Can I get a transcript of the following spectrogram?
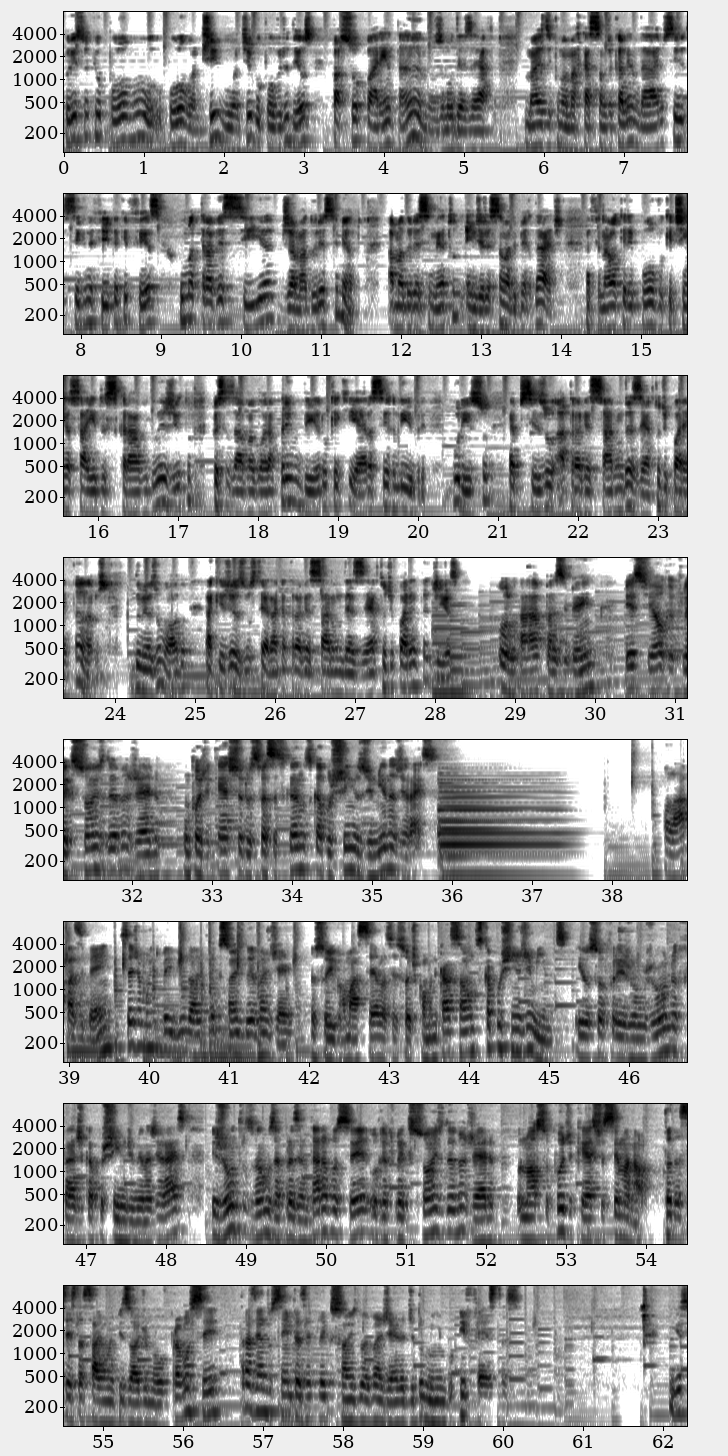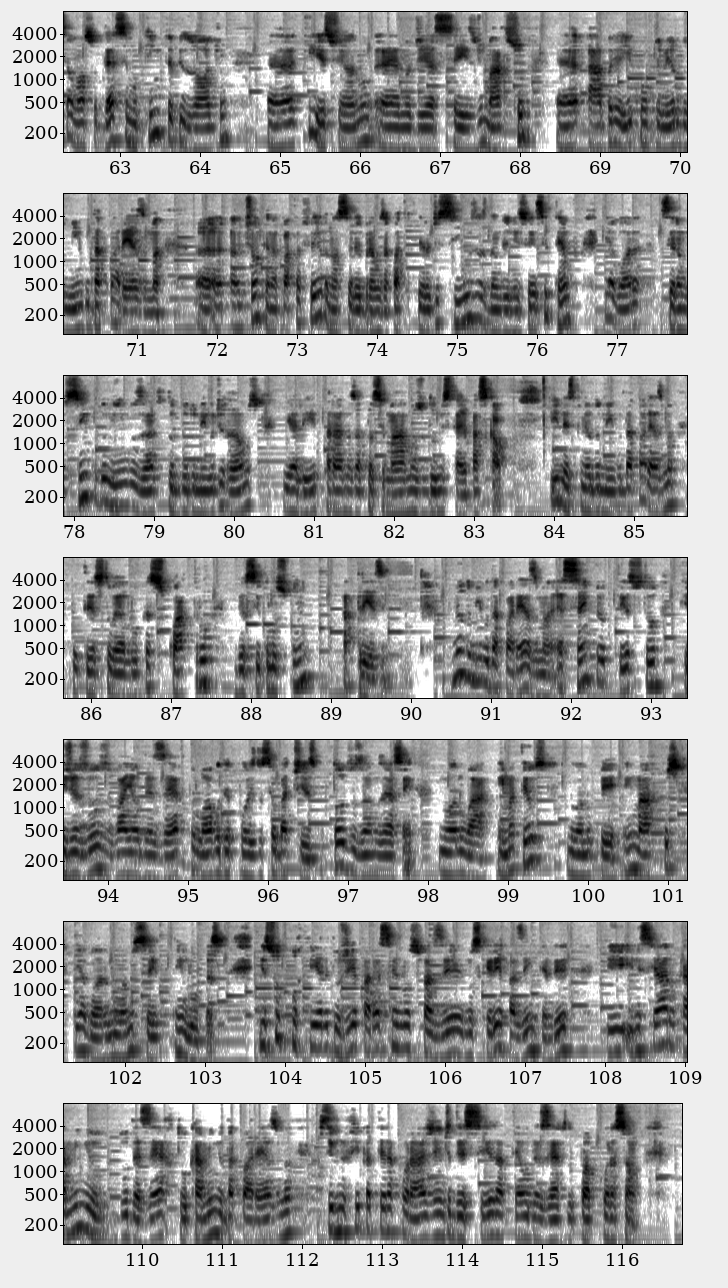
Por isso que o povo, o povo antigo, o antigo povo de Deus, passou 40 anos no deserto. Mais do que uma marcação de calendário, significa que fez uma travessia de amadurecimento. Amadurecimento em direção à liberdade. Afinal, aquele povo que tinha saído escravo do Egito precisava agora aprender o que era ser livre. Por isso, é preciso atravessar um deserto de 40 anos. Do mesmo modo, aqui Jesus terá que atravessar um deserto de 40 dias. Olá, paz e bem. Este é o Reflexões do Evangelho, um podcast dos franciscanos capuchinhos de Minas Gerais. Olá, paz e bem. Seja muito bem-vindo ao Reflexões do Evangelho. Eu sou Igor Marcelo, assessor de comunicação dos Capuchinhos de Minas. E eu sou Frei João Júnior, frade capuchinho de Minas Gerais, e juntos vamos apresentar a você o Reflexões do Evangelho, o nosso podcast semanal. Toda sexta sai um episódio novo para você, trazendo sempre as reflexões do Evangelho de domingo e festas. E esse é o nosso 15 episódio é, que este ano, é, no dia 6 de março, é, abre aí com o primeiro domingo da quaresma. Uh, anteontem, na quarta-feira, nós celebramos a quarta-feira de cinzas, dando início a esse tempo, e agora serão cinco domingos antes do, do, domingo de Ramos, e ali para nos aproximarmos do mistério pascal. E nesse primeiro domingo da quaresma, o texto é Lucas 4, versículos 1 a 13. No domingo da quaresma é sempre o texto que Jesus vai ao deserto logo depois do seu batismo. Todos os anos é assim. No ano A em Mateus, no ano B em Marcos e agora no ano C em Lucas. Isso porque a liturgia parece nos fazer, nos querer fazer entender e iniciar o caminho do deserto, o caminho da quaresma, significa ter a coragem de descer até o deserto do próprio coração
